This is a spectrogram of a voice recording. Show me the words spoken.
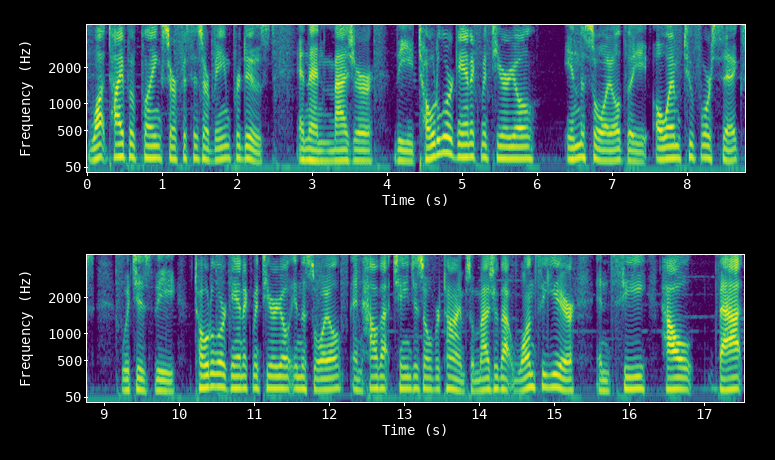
what type of playing surfaces are being produced and then measure the total organic material in the soil, the OM246, which is the total organic material in the soil and how that changes over time. So measure that once a year and see how that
